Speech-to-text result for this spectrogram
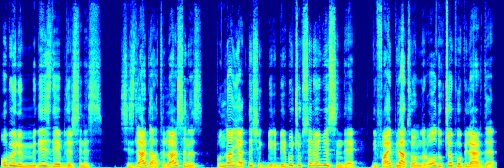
o bölümümü de izleyebilirsiniz. Sizler de hatırlarsınız bundan yaklaşık 1-1,5 sene öncesinde DeFi platformları oldukça popülerdi.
